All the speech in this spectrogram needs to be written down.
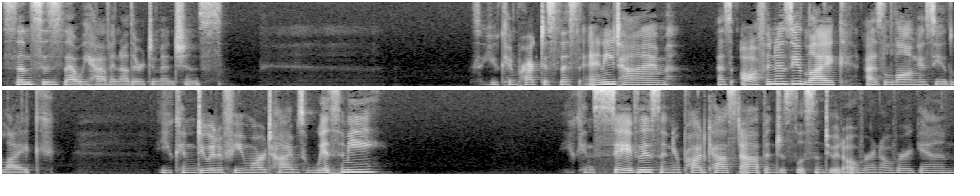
senses that we have in other dimensions So you can practice this anytime, as often as you'd like, as long as you'd like. You can do it a few more times with me. You can save this in your podcast app and just listen to it over and over again.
